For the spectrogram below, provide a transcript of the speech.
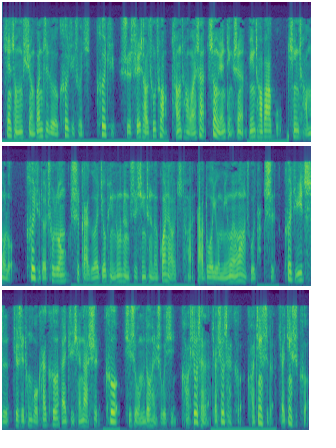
先从选官制度的科举说起。科举是隋朝初创，唐朝完善，宋元鼎盛，明朝八股，清朝没落。科举的初衷是改革九品中正制形成的官僚集团，大多由名门望族把持。科举一词就是通过开科来举贤纳士。科其实我们都很熟悉，考秀才的叫秀才科，考进士的叫进士科。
